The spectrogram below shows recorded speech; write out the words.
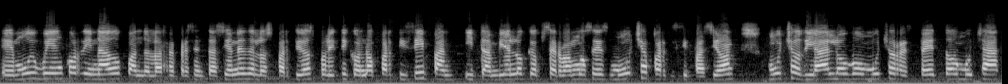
eh, muy bien coordinado cuando las representaciones de los partidos políticos no participan y también lo que observamos es mucha participación, mucho diálogo, mucho respeto, mucha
